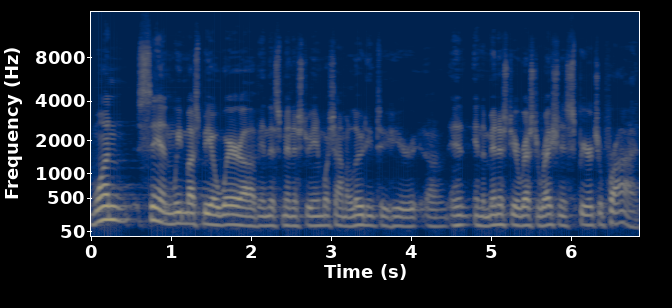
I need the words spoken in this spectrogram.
One sin we must be aware of in this ministry, and which I'm alluding to here uh, in, in the ministry of restoration, is spiritual pride.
